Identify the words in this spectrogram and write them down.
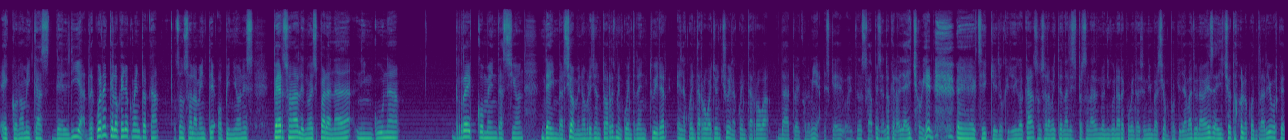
económicas del día. Recuerden que lo que yo comento acá son solamente opiniones personales, no es para nada ninguna recomendación de inversión. Mi nombre es John Torres, me encuentran en Twitter en la cuenta arroba John Chu, en la cuenta arroba Dato Economía. Es que estaba pensando que lo haya dicho bien. Eh, sí, que lo que yo digo acá son solamente análisis personales, no es ninguna recomendación de inversión, porque ya más de una vez he dicho todo lo contrario, porque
